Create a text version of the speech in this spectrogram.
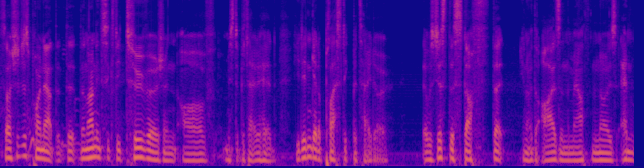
So I should just point out that the, the 1962 version of Mr. Potato Head, you didn't get a plastic potato. It was just the stuff that you know the eyes and the mouth and the nose and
